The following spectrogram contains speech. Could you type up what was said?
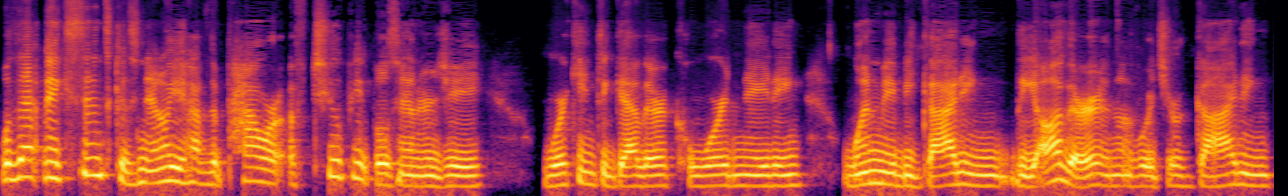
Well, that makes sense because now you have the power of two people's energy working together, coordinating. One may be guiding the other. In other words, you're guiding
